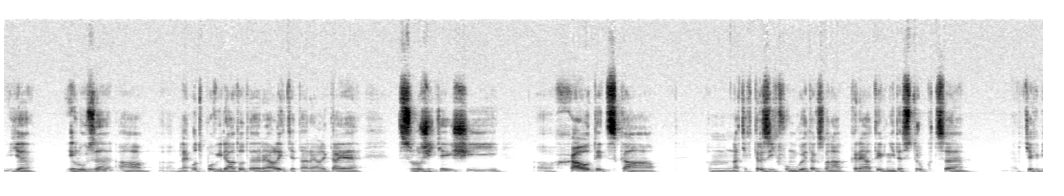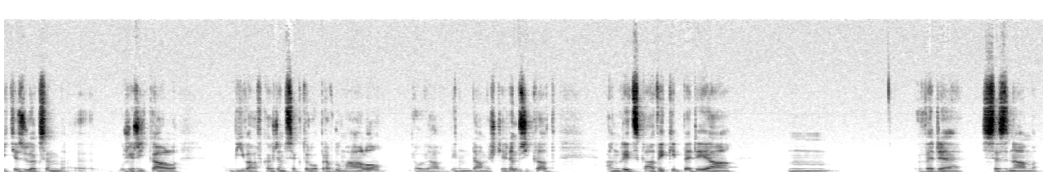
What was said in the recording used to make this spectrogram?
je iluze a neodpovídá to té realitě. Ta realita je složitější, eh, chaotická, mm, na těch trzích funguje takzvaná kreativní destrukce. Těch vítězů, jak jsem eh, už říkal, bývá v každém sektoru opravdu málo. Jo, já jenom dám ještě jeden příklad. Anglická Wikipedia mm, vede seznam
